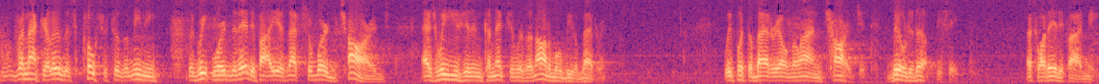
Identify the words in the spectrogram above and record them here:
vernacular that's closer to the meaning, the Greek word that edify is, that's the word charge, as we use it in connection with an automobile battery. We put the battery on the line, charge it, build it up, you see. That's what edified means.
